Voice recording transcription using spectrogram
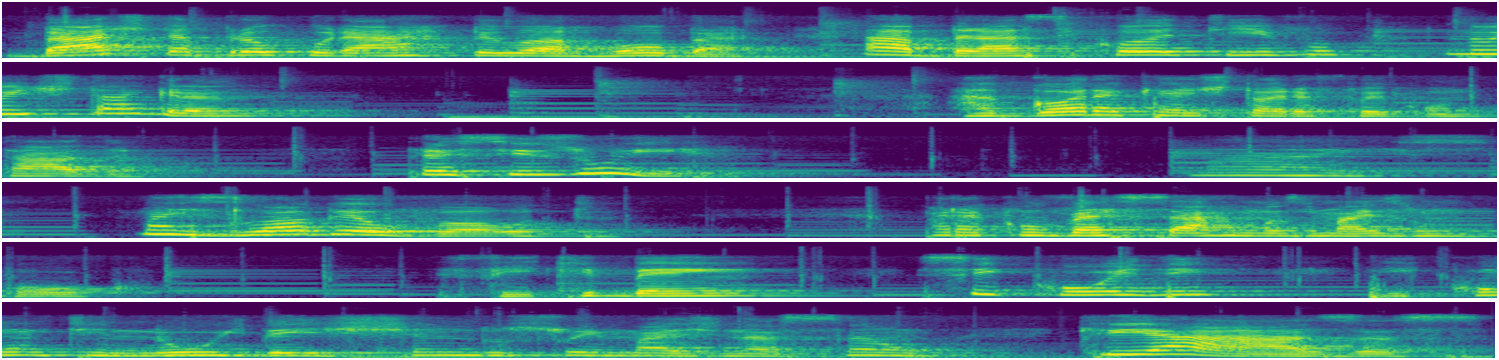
Basta procurar pelo arroba Abraço Coletivo no Instagram. Agora que a história foi contada, preciso ir. Mas, mas logo eu volto para conversarmos mais um pouco. Fique bem, se cuide e continue deixando sua imaginação criar asas.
